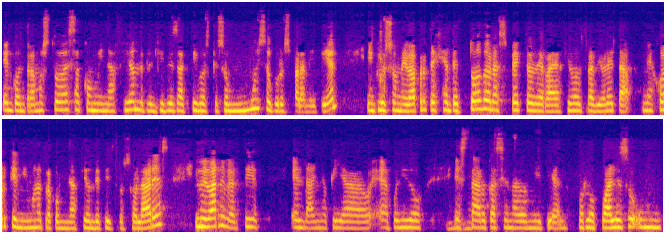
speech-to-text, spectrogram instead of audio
encontramos toda esa combinación de principios activos que son muy seguros para mi piel. Incluso me va a proteger de todo el aspecto de radiación ultravioleta mejor que ninguna otra combinación de filtros solares y me va a revertir el daño que ya ha podido estar ocasionado en mi piel. Por lo cual es un,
